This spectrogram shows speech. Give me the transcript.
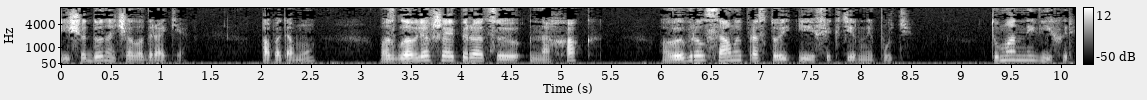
еще до начала драки. А потому возглавлявший операцию «Нахак» выбрал самый простой и эффективный путь. Туманный вихрь,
